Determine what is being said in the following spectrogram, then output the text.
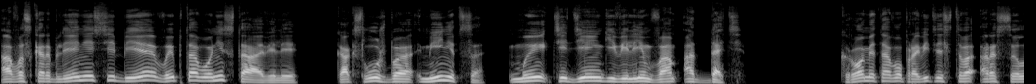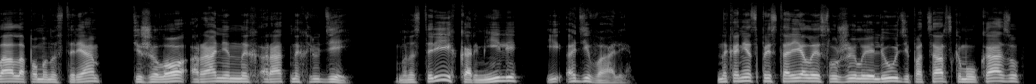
А в оскорбление себе вы б того не ставили. Как служба минится, мы те деньги велим вам отдать». Кроме того, правительство рассылало по монастырям тяжело раненых ратных людей. Монастыри их кормили и одевали. Наконец, престарелые служилые люди по царскому указу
